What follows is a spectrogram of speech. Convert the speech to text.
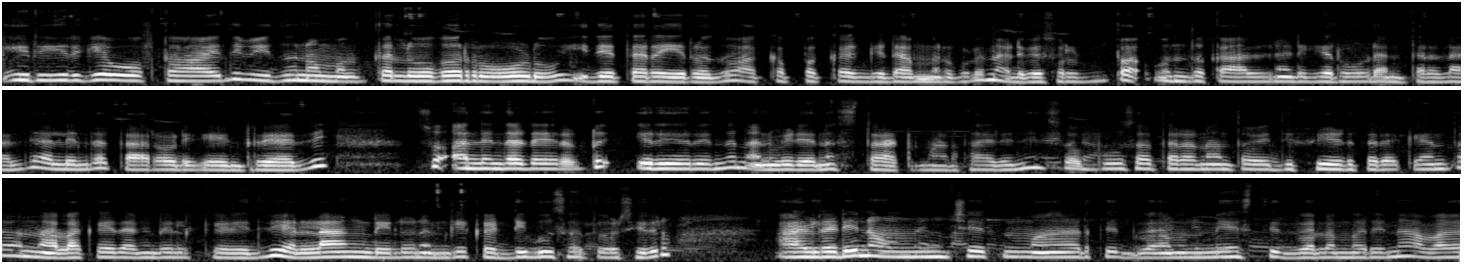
ಹಿರಿಯರಿಗೆ ಹೋಗ್ತಾ ಇದ್ದೀವಿ. ಇದು ನಮ್ಮ ಹೊಲದಲ್ಲಿ ಹೋಗೋ ರೋಡು. ಇದೇ ಥರ ಇರೋದು. ಅಕ್ಕಪಕ್ಕ ಗಿಡ ಮರಗಳು ನಡುವೆ ಸ್ವಲ್ಪ ಒಂದು ಕಾಲ್ನಡಿಗೆ ರೋಡ್ ಅಂತಾರಲ್ಲ ಅಲ್ಲಿ. ಅಲ್ಲಿಂದ ತಾರೋಡಿಗೆ ಎಂಟ್ರಿ ಆದ್ವಿ. ಸೊ ಅಲ್ಲಿಂದ ಡೈರೆಕ್ಟ್ ಹಿರಿಯರಿಂದ ನಾನು ವಿಡಿಯೋನ ಸ್ಟಾರ್ಟ್ ಮಾಡ್ತಾ ಇದ್ದೀನಿ. ಸೊ ಬೂಸ ಥರನ ಅಂತ ತೊಯ್ದು ಫೀಡ್ ತರೋಕ್ಕೆ ಅಂತ ಒಂದು ನಾಲ್ಕೈದು ಅಂಗಡಿಯಲ್ಲಿ ಕೇಳಿದ್ವಿ. ಎಲ್ಲ ಅಂಗಡಿಯಲ್ಲೂ ನಮಗೆ ಕಡ್ಡಿ ಬೂಸ ತೋರಿಸಿದ್ರು. ಆಲ್ರೆಡಿ ನಾವು ಮುಂಚೆ ಮಾಡ್ತಿದ್ವ, ಮೇಯಿಸ್ತಿದ್ವಲ್ಲ ಮರಿನ, ಅವಾಗ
